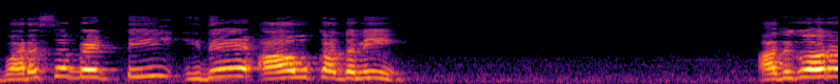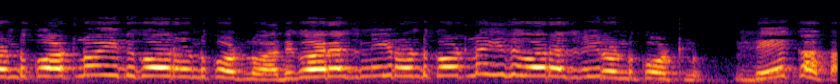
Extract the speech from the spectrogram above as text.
వరసబెట్టి ఇదే ఆవు కథని. అదిగో రెండు కోట్లు ఇదిగో రెండు కోట్లు. అదిగో రజనీ రెండు కోట్లు ఇదిగో రజనీ రెండు కోట్లు. ఇదే కథ.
